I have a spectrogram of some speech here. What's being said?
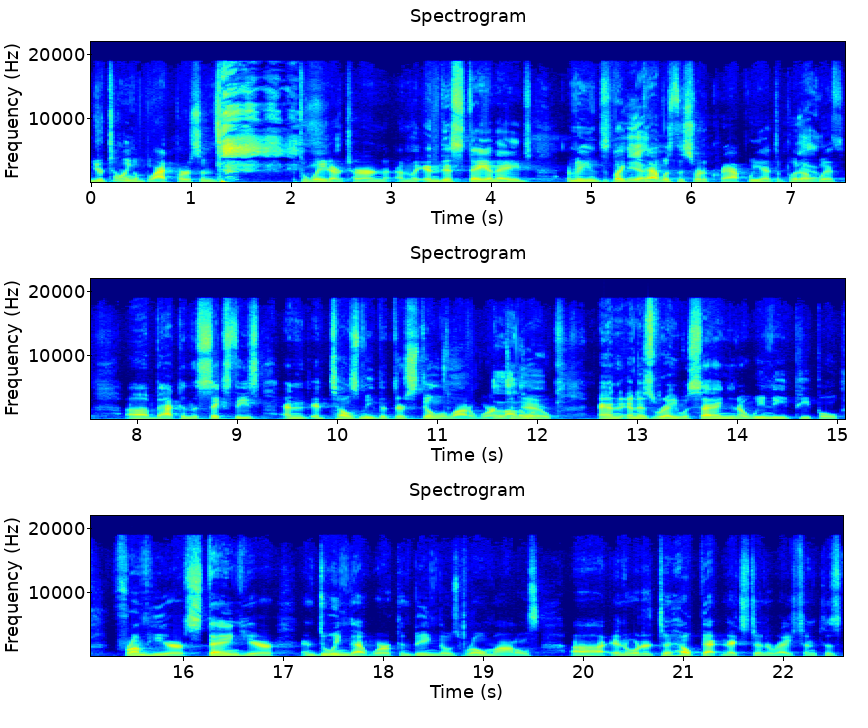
"You're telling a black person to wait our turn?" I'm like, in this day and age, I mean, like Yeah. that was the sort of crap we had to put Yeah. up with uh, back in the '60s, and it tells me that there's still a lot of work A lot to of do. work. And, and as Ray was saying, you know, we need people from here, staying here, and doing that work and being those role models uh, in order to help that next generation. Because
